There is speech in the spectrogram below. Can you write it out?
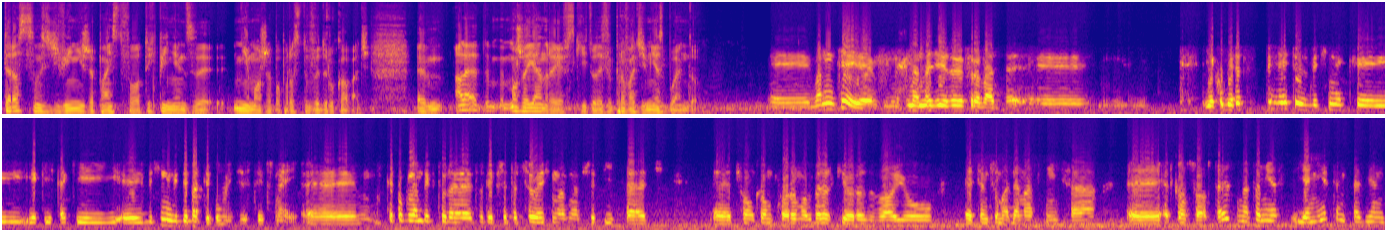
teraz są zdziwieni, że państwo tych pieniędzy nie może po prostu wydrukować. Ale może Jan Rejewski tutaj wyprowadzi mnie z błędu. Yy, mam nadzieję, mam nadzieję, że wyprowadzę. Yy, jako to jest wycinek yy, jakiejś takiej, wycinek debaty publicystycznej. Te poglądy, które tutaj przytoczyłeś, można przypisać członkom Forum Obywatelskiego Rozwoju, Centrum Adama Smitha, et consortes. Natomiast ja nie jestem pewien,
